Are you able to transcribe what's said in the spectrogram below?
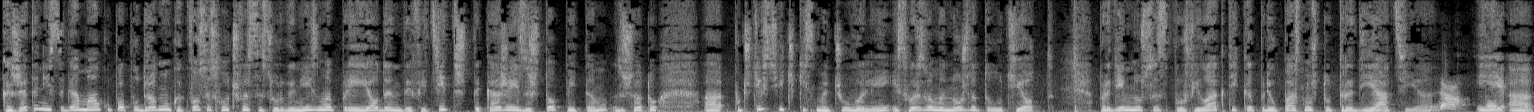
кажете ни сега малко по-подробно какво се случва с организма при йоден дефицит. Ще кажа и защо питам, защото а, почти всички сме чували и свързваме нуждата от йод предимно с профилактика при опасност от радиация. Да, и а,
